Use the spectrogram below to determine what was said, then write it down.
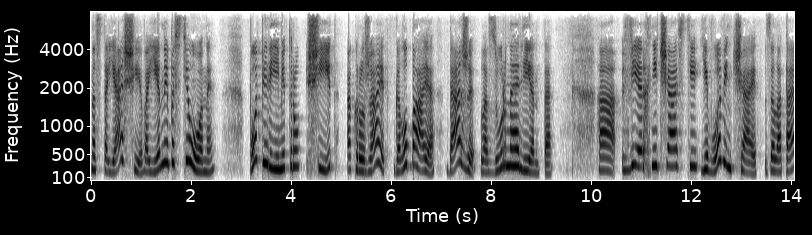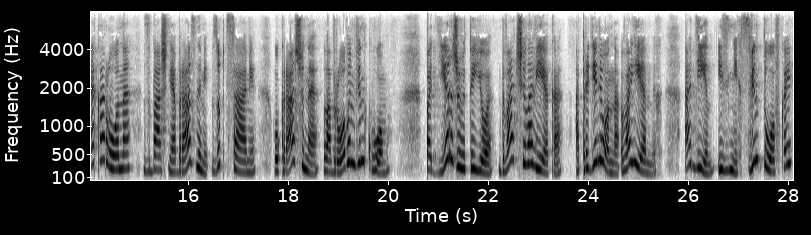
настоящие военные бастионы. По периметру щит окружает голубая, даже лазурная лента. А, верхней части его венчает золотая корона с башнеобразными зубцами, украшенная лавровым венком. Поддерживают ее два человека, определенно военных. Один из них с винтовкой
